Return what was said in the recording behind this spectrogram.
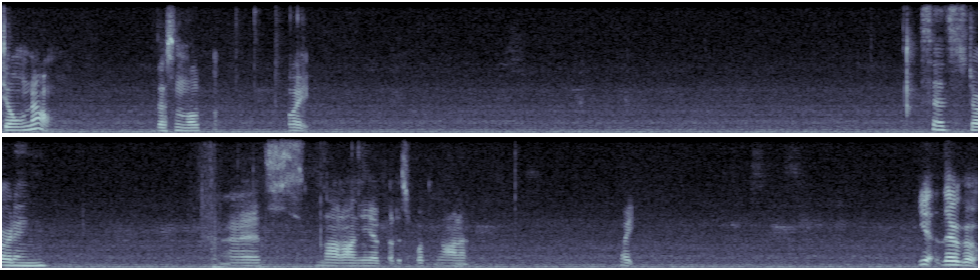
don't know. Doesn't look. Wait. Says starting. Uh, it's not on yet, but it's working on it. Wait. Yeah, there we go.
